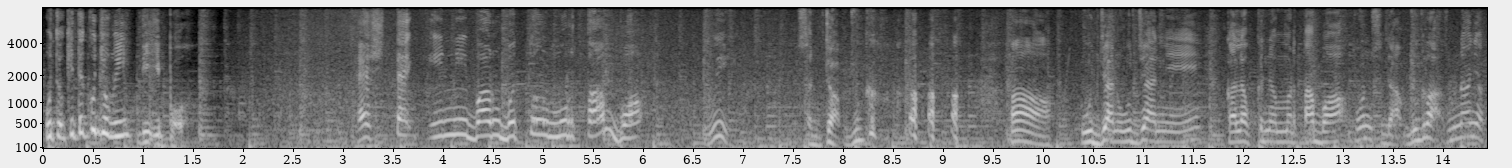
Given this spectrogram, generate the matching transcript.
untuk kita kunjungi di Ipoh. Hashtag ini baru betul murtabak. Wih, sedap juga. ha, hujan-hujan ni kalau kena martabak pun sedap juga sebenarnya.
